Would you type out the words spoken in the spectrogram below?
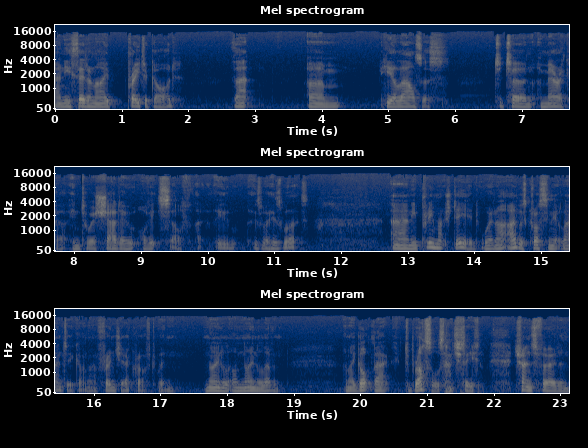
And he said, and I pray to God that um, he allows us to turn America into a shadow of itself. That, these were his words. And he pretty much did. When I, I was crossing the Atlantic on a French aircraft when 9, on 9-11, and I got back to Brussels, actually, transferred, and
